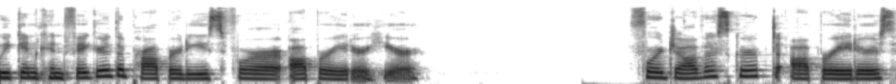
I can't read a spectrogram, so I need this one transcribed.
We can configure the properties for our operator here. For JavaScript operators,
